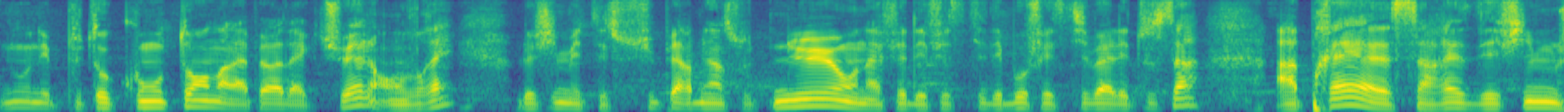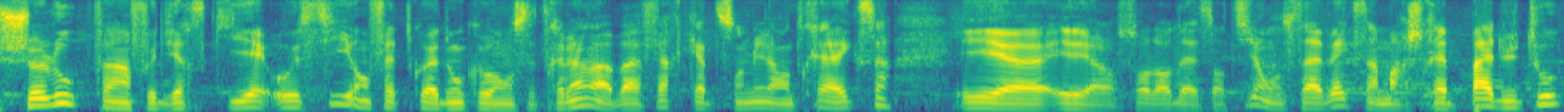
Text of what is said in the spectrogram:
Nous, on est plutôt contents dans la période actuelle. En vrai, le film était super bien soutenu. On a fait des, des beaux festivals et tout ça. Après, ça reste des films chelous. Enfin, faut dire ce qui est aussi, en fait. Quoi. Donc, on sait très bien qu'on va faire 400 000 entrées avec ça. Et, euh, et alors, sur l'ordre de la sortie, on savait que ça marcherait pas du tout.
